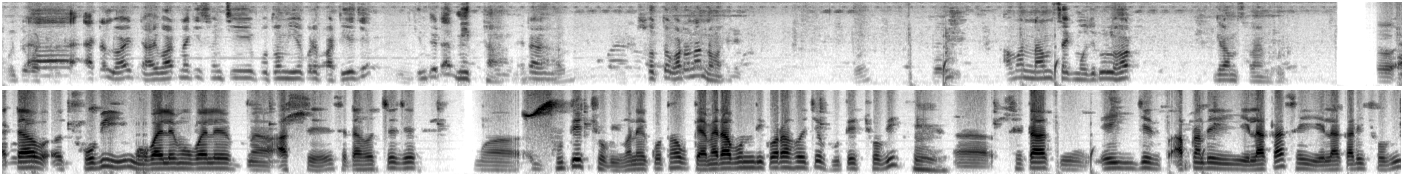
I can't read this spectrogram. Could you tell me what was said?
একটা লয়ের ড্রাইভার নাকি শুনছি প্রথম ইয়ে করে পাঠিয়েছে কিন্তু এটা মিথ্যা। এটা সত্য ঘটনা নয়। আমার নাম শেখ মজরুল হক গ্রাম সারায়ণপুর তো একটা ছবি মোবাইলে মোবাইলে আসছে সেটা হচ্ছে যে ভূতের ছবি মানে কোথাও ক্যামেরা বন্দি করা হয়েছে ভূতের ছবি। সেটা এই যে আপনাদের এই এলাকা সেই এলাকারই ছবি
